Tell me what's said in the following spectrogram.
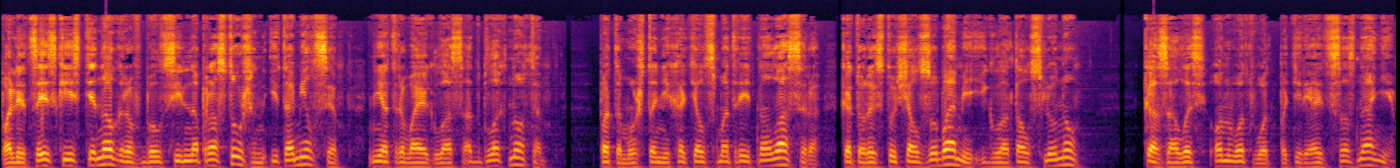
Полицейский стенограф был сильно простужен и томился, не отрывая глаз от блокнота, потому что не хотел смотреть на лассера, который стучал зубами и глотал слюну. Казалось, он вот-вот потеряет сознание.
